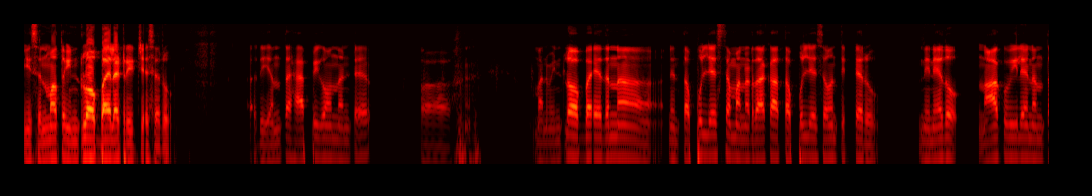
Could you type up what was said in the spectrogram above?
ఈ సినిమాతో ఇంట్లో అబ్బాయిలా ట్రీట్ చేశారు. అది ఎంత హ్యాపీగా ఉందంటే మనం ఇంట్లో అబ్బాయి ఏదన్నా నేను తప్పులు చేస్తే మొన్నటిదాకా ఆ తప్పులు చేసామని తిట్టారు. నేనేదో నాకు వీలైనంత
